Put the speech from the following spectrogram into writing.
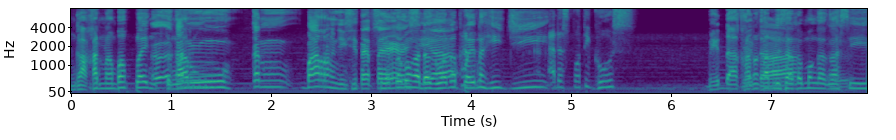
Nggak akan nambah play, Eh, kan, ngaruh. kan bareng jeung si Teteh. Saya mah ada sia. gua playnya hiji. Ada Spotty Ghost. Beda karena Beda. kan di sana mah nggak ngasih.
